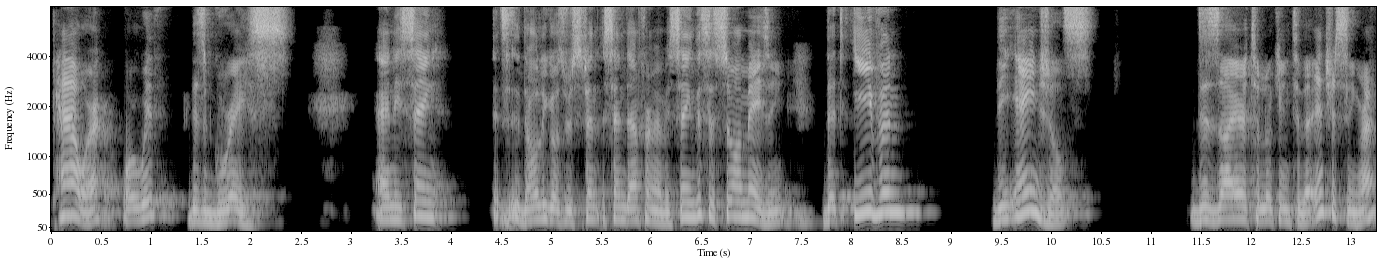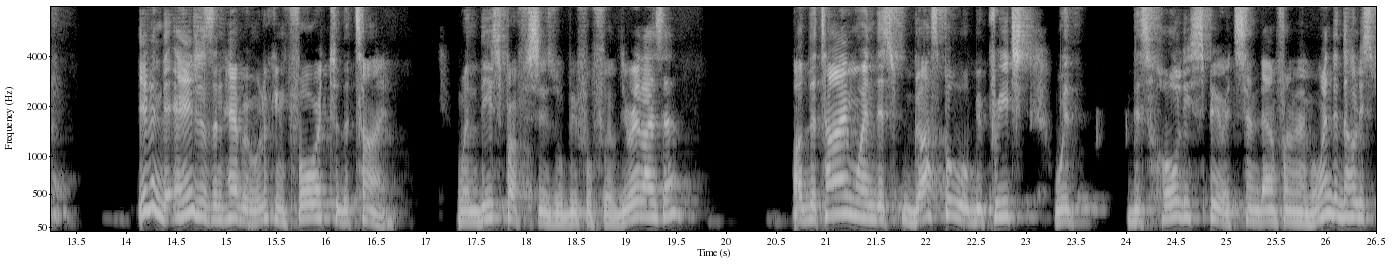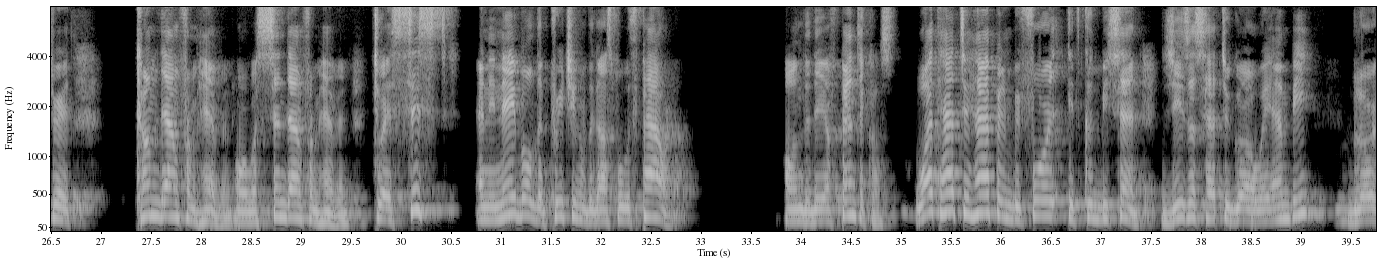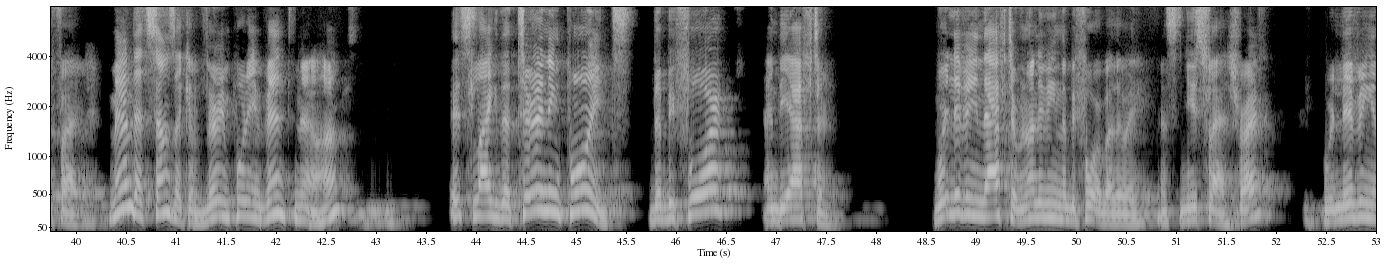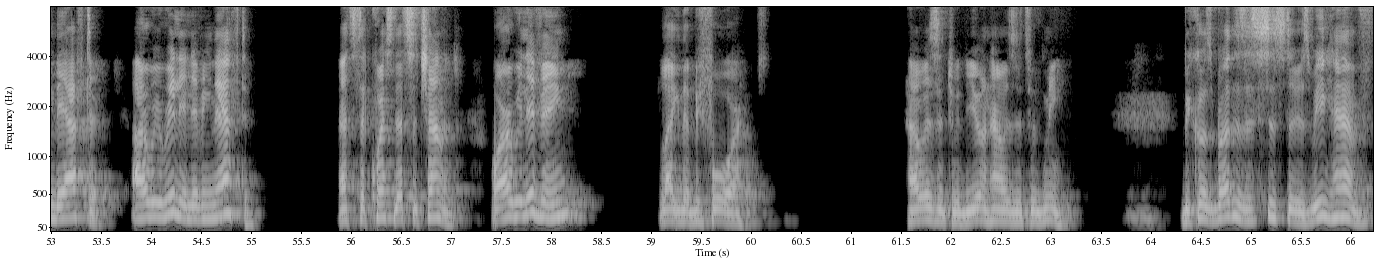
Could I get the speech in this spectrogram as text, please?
power, or with this grace. And he's saying, the Holy Ghost was sent down from heaven. He's saying this is so amazing that even the angels desire to look into that. Interesting, right? Even the angels in heaven were looking forward to the time when these prophecies will be fulfilled. Do You realize that? Of the time when this gospel will be preached with this Holy Spirit sent down from heaven. When did the Holy Spirit come down from heaven or was sent down from heaven to assist and enable the preaching of the gospel with power? On the day of Pentecost. What had to happen before it could be sent? Jesus had to go away and be glorified. Man, that sounds like a very important event now, huh? It's like the turning point, the before and the after. We're living in the after. We're not living in the before, by the way. That's newsflash, right? We're living in the after. Are we really living the after? That's the question. That's the challenge. Or are we living like the before? How is it with you and how is it with me? Mm-hmm. Because, brothers and sisters, we have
